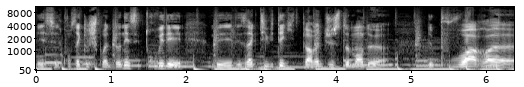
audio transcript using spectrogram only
et c'est le conseil que je pourrais te donner, c'est de trouver des, activités qui te permettent justement de, pouvoir euh,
